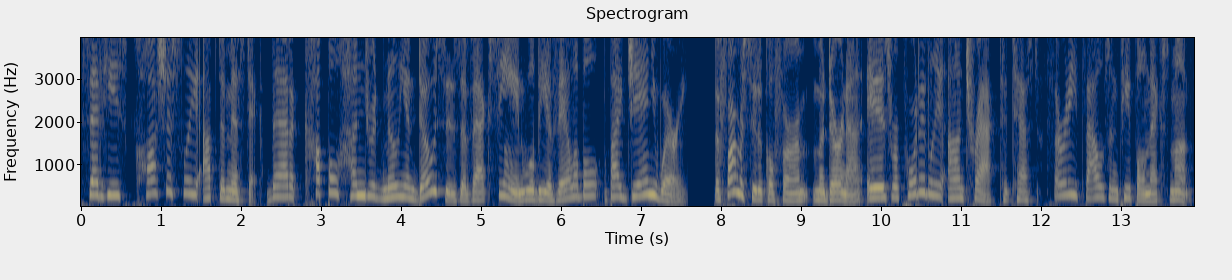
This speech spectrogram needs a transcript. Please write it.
said he's cautiously optimistic that a couple hundred million doses of vaccine will be available by January. The pharmaceutical firm Moderna is reportedly on track to test 30,000 people next month.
